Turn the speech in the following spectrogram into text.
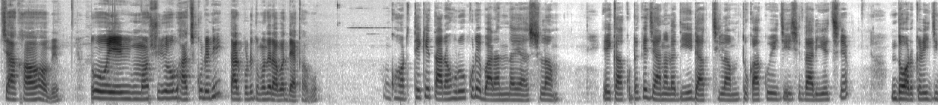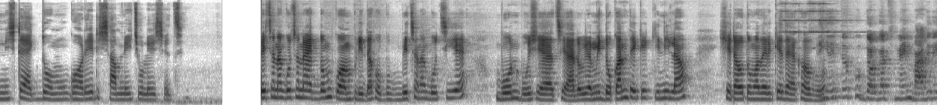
চা খাওয়া হবে। তো এই মশুরিও ভাজ করে নিই, তারপরে তোমাদের আবার দেখাবো। ঘর থেকে তাড়াহুড়ো করে বারান্দায় আসলাম। এই কাকুটাকে জানালা দিয়েই ডাকছিলাম। তো কাকু এই যে এসে দাঁড়িয়েছে দরকারি জিনিসটা একদম ঘরের সামনেই চলে এসেছে। বিছানা গোছানো একদম কমপ্লিট দেখো বিছানা গুছিয়ে বোন বসে আছে। আর ওই আমি দোকান থেকে কিনিলাম সেটাও তোমাদেরকে দেখাবো। তো খুব দরকার ছিল। আমি বাজারে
